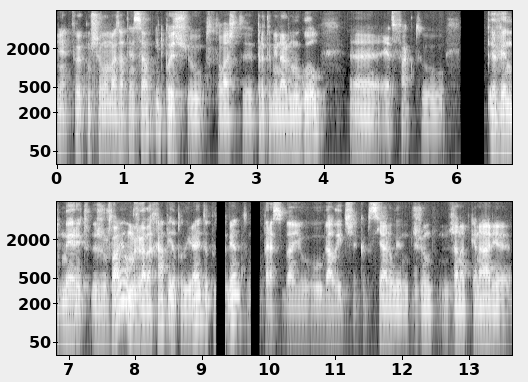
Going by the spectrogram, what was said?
É, foi o que me chamou mais a atenção. E depois o que tu falaste para terminar no gol uh, é de facto havendo mérito da Jugoslávia, é uma jogada rápida pela direita, cruzamento, parece bem o, o Galic a cabecear ali junto, já na pequena área,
